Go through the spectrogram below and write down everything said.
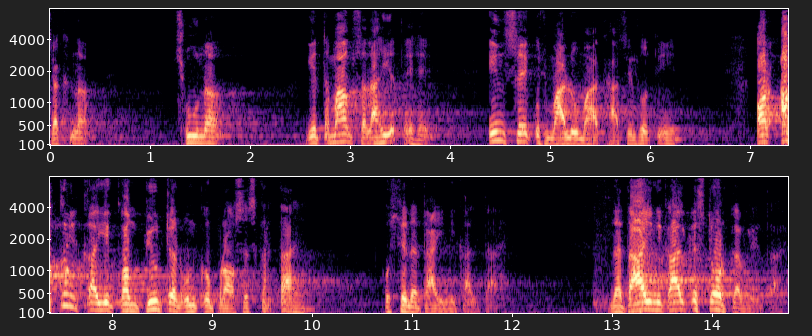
चखना, छूना, ये तमाम सलाहियतें हैं। इनसे कुछ मालूम हासिल होती हैं और अक्ल का ये कंप्यूटर उनको प्रोसेस करता है, उससे नताई निकालता है। नताई निकाल के स्टोर कर लेता है।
